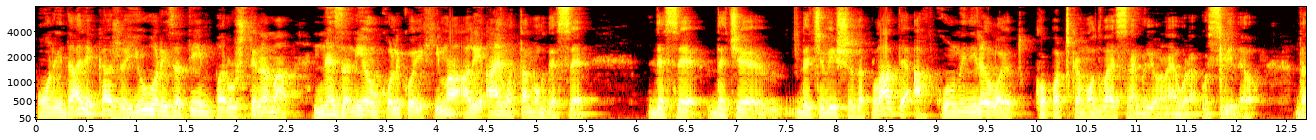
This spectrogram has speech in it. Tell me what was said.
on i dalje kaže juri za tim paruštinama, ne za nijom koliko ih ima, ali ajmo tamo gdje se, gdje, se, gdje, će, gdje će više da plate, a kulminiralo je kopačkama od 27 milijuna eura, ako si video. Da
